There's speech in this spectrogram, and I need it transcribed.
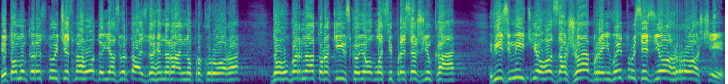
І тому, користуючись нагодою, я звертаюсь до Генерального прокурора, до губернатора Київської області Присяжнюка. Візьміть його за жабри і витрусіть з нього гроші.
